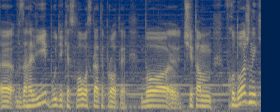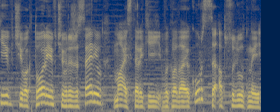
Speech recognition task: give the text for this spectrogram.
е, Взагалі будь-яке слово сказати проти. Бо е, чи там в художників, чи в акторів, чи в режисерів майстер, який викладає курс, це абсолютний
